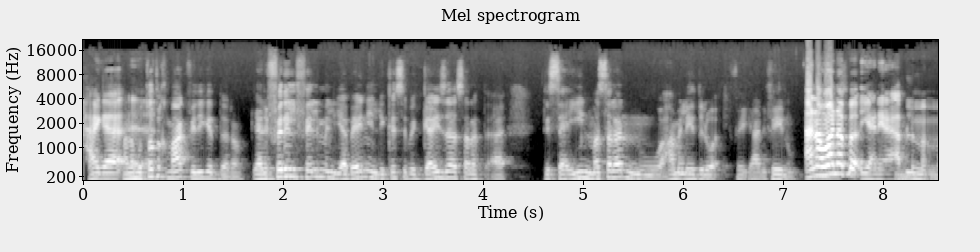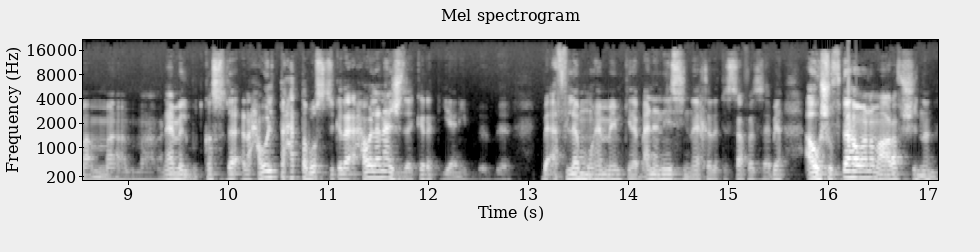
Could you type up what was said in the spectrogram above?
حاجة أنا آه، متفق معاك في دي جدا آه. يعني فين الفيلم الياباني اللي كسب الجائزه سنة آه، 90 مثلا وعامل إيه دلوقتي؟ في يعني فينه؟ أنا وأنا ب... يعني قبل ما ما, ما, ما نعمل البودكاست ده أنا حاولت حتى ابص كده أحاول اناقش ذاكرتي يعني ب... ب... بأفلام مهمة يمكن أبقى أنا ناسي إنها خدت السعفه الذهبيه أو شفتها وأنا ما أعرفش ان.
